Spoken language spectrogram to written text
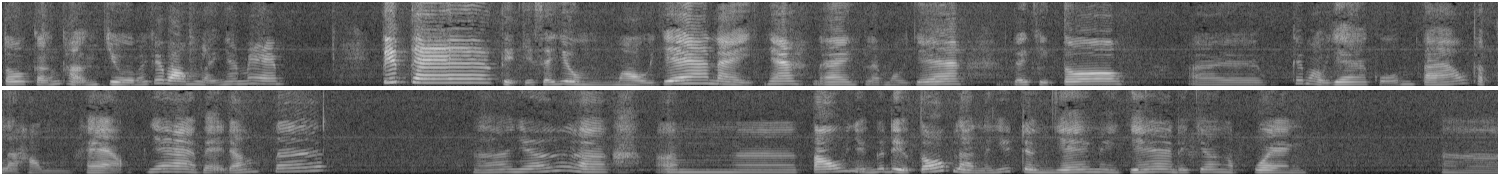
Tô cẩn thận chừa mấy cái bông lại nha mấy em. Tiếp theo thì chị sẽ dùng màu da này nha. Đây là màu da để chị tô à, cái màu da của ông Táo thật là hồng hào nha Về đón Tết. Đó, nhớ à, um, à, tấu những cái điều tốt lành ở dưới trần gian này nha để cho Ngọc Hoàng à,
